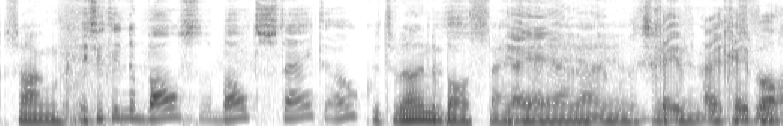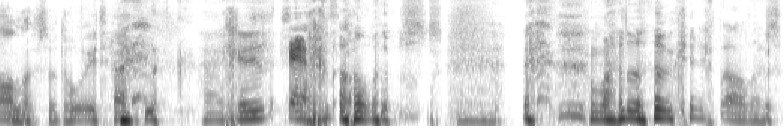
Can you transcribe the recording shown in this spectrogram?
Zang. Is het in de bals, balstijd ook? Het is wel in de Dus- balstijd. Ja, ja, ja. ja, Hij, ja, geeft- zeker. hij Dat geeft is wel alles, dat hoor je duidelijk. Hij geeft echt alles. maar dan ook echt alles.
